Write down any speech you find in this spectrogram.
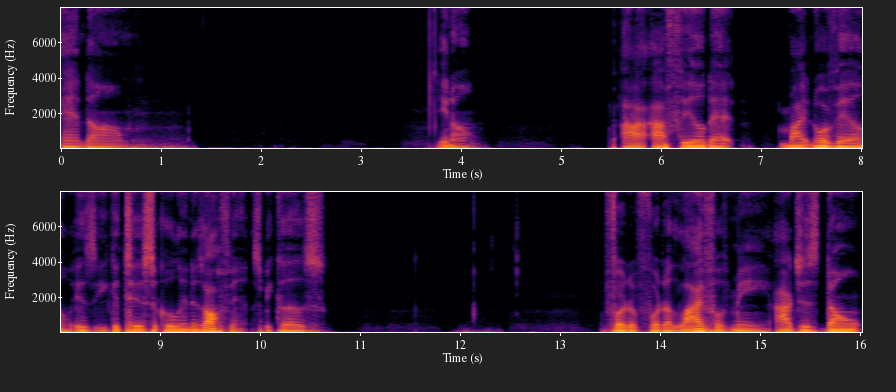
And um you know, I I feel that Mike Norvell is egotistical in his offense because for the for the life of me, I just don't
